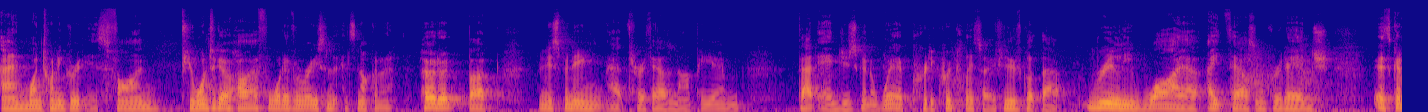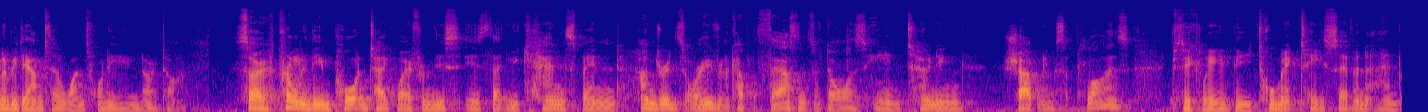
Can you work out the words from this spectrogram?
And 120 grit is fine. If you want to go higher for whatever reason, it's not going hurt it, but when you're spinning at 3000 RPM, that edge is going to wear pretty quickly. So if you've got that really wire 8000 grit edge, it's going to be down to 120 in no time. So probably the important takeaway from this is that you can spend hundreds or even a couple of thousands of dollars in turning sharpening supplies, particularly the Tormek T7 and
